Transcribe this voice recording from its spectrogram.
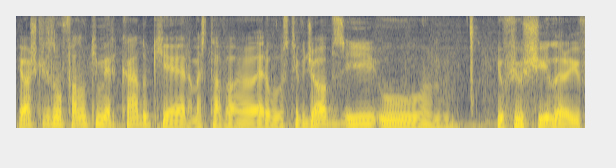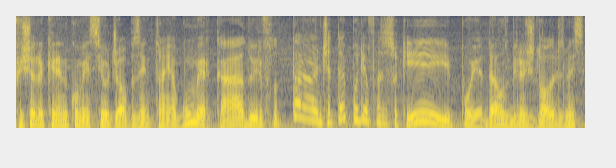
Eu acho que eles não falam que mercado que era, mas tava, era o Steve Jobs e o e o Phil Schiller, e o Phil Schiller querendo convencer o Jobs a entrar em algum mercado, e ele falou, tá, a gente até podia fazer isso aqui, e, pô, ia dar uns bilhões de dólares, mas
